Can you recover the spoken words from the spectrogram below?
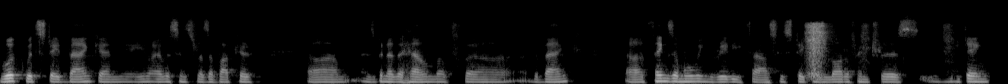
work with State Bank, and you know, ever since Reza Baqir um, has been at the helm of uh, the bank, uh, things are moving really fast. He's taking a lot of interest, meeting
